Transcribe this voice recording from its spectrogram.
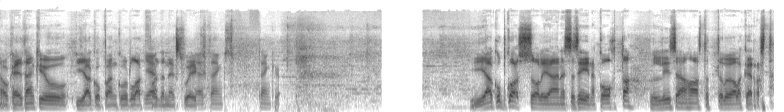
Okay, thank you, Jakub, and good luck for the next week. Yeah, thanks. Thank you. Jakub Kosso oli äänessä siinä kohta. Lisää haastatteluja alakerrasta.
